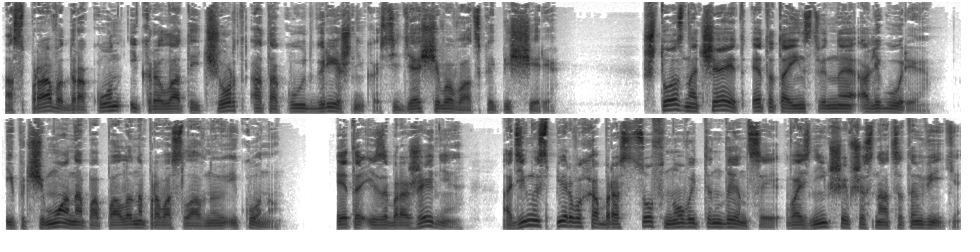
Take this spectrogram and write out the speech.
а справа дракон и крылатый черт атакуют грешника, сидящего в адской пещере. Что означает эта таинственная аллегория? И почему она попала на православную икону? Это изображение – один из первых образцов новой тенденции, возникшей в XVI веке,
